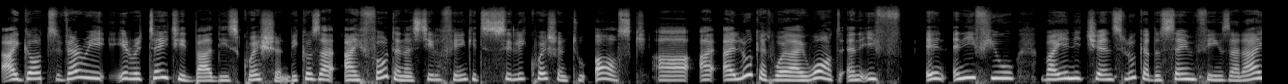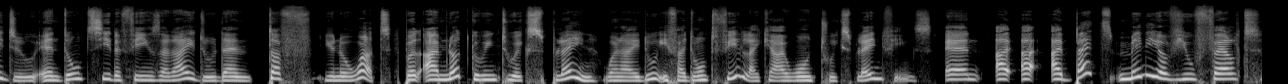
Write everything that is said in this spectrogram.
I got very irritated by this question because I, I thought and I still think it's a silly question to ask. Uh, I, I look at what I want and if and, and if you by any chance look at the same things that I do and don't see the things that I do, then tough, you know what? But I'm not going to explain what I do if I don't feel like I want to explain things. And I, I, I bet many of you felt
